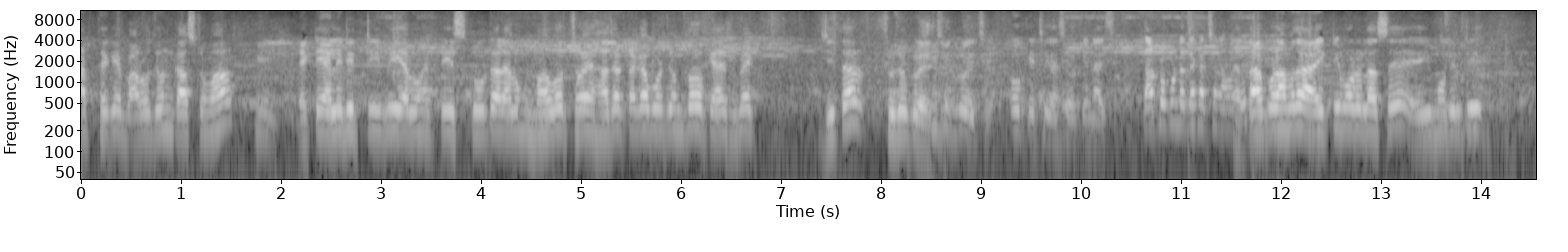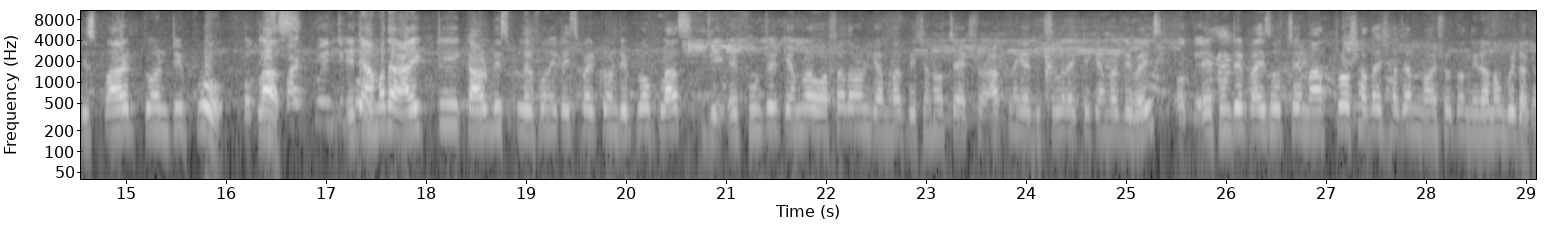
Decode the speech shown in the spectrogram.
আট থেকে বারো জন কাস্টমার হুম। একটি এলইডি টিভি এবং একটি স্কুটার এবং নগদ ছয় হাজার টাকা পর্যন্ত ক্যাশব্যাক জিতার সুযোগ রয়েছে। সুযোগ রয়েছে। ওকে ঠিক আছে ওকে নাইস তারপর কোনটা দেখাচ্ছেন আমাদের? তারপর আমাদের আরেকটি মডেল আছে এই মডেলটি Spark twenty Pro plus Spark 20 Pro। এটা আমাদের আরেকটি কার্ভ ডিসপ্লে ফোন এটা স্পার্ক টোয়েন্টি প্রো প্লাস জি। এই ফোনটির ক্যামেরা অসাধারণ ক্যামেরা পিছনে হচ্ছে একশো আট মেগাপিক্সেলের একটি ক্যামেরা ডিভাইস এই ফোনটির প্রাইস হচ্ছে মাত্র সাতাইশ হাজার নয়শত নিরানব্বই টাকা।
